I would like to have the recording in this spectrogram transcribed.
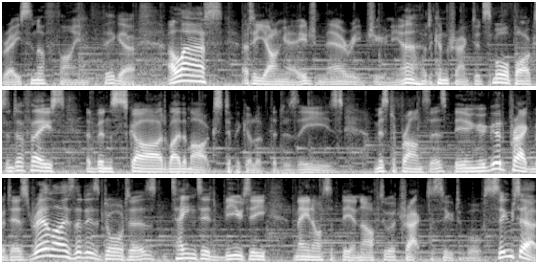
grace, and a fine figure. Alas, at a young age, Mary Jr. had contracted smallpox and her face had been scarred by the marks typical of the disease. Mr. Francis, being a good pragmatist, realized that his daughter's tainted beauty may not be enough to attract a suitable suitor.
